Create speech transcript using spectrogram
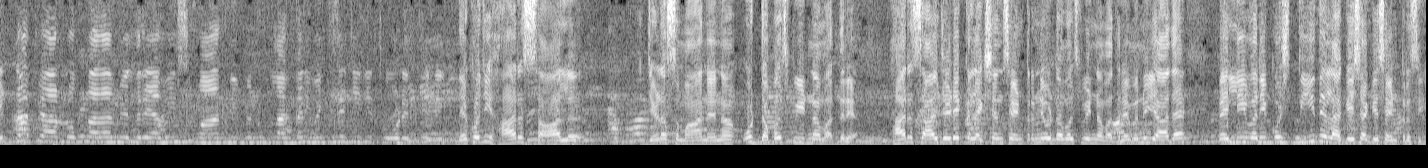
ਐਡਾ ਪਿਆਰ ਲੋਕਾਂ ਦਾ ਮਿਲ ਰਿਹਾ ਵੀ ਸਮਾਨ ਦੀ ਮੈਨੂੰ ਲੱਗਦਾ ਨਹੀਂ ਵੀ ਕਿਸੇ ਚੀਜ਼ ਦੀ ਥੋੜ ਇੱਥੇ ਹੈਗੀ। ਦੇਖੋ ਜੀ ਹਰ ਸਾਲ ਜਿਹੜਾ ਸਮਾਨ ਹੈ ਨਾ ਉਹ ਡਬਲ ਸਪੀਡ ਨਾਲ ਵੱਧ ਰਿਹਾ। ਹਰ ਸਾਲ ਜਿਹੜੇ ਕਲੈਕਸ਼ਨ ਸੈਂਟਰ ਨੇ ਉਹ ਡਬਲ ਸਪੀਡ ਨਾਲ ਵਧ ਰਹੇ। ਮੈਨੂੰ ਯਾਦ ਹੈ, ਪਹਿਲੀ ਵਾਰੀ ਕੁਝ 30 ਦੇ ਲਾਗੇ ਛਾਗੇ ਸੈਂਟਰ ਸੀ।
